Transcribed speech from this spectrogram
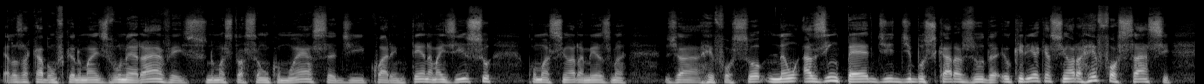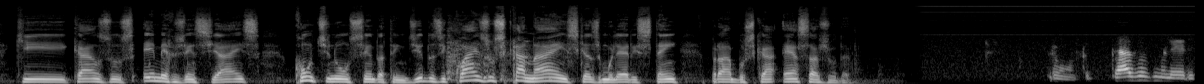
elas acabam ficando mais vulneráveis numa situação como essa de quarentena, mas isso, como a senhora mesma já reforçou, não as impede de buscar ajuda. Eu queria que a senhora reforçasse que casos emergenciais continuam sendo atendidos e quais os canais que as mulheres têm para buscar essa ajuda. Pronto. Caso as mulheres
